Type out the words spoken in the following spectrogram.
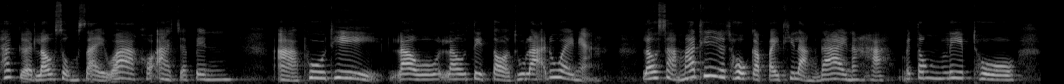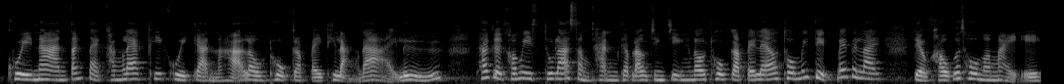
ถ้าเกิดเราสงสัยว่าเขาอาจจะเป็นผู้ที่เราเราติดต่อธุระด้วยเนี่ยเราสามารถที่จะโทรกลับไปทีหลังได้นะคะ ไม่ต้องรีบโทรคุยนานตั้งแต่ครั้งแรกที่คุยกันนะคะ เราโทรกลับไปทีหลังได้ หรือถ้าเกิดเขามีธุระสำคัญกับเราจริง ๆ เราโทรกลับไปแล้วโทรไม่ติดไม่เป็นไร เดี๋ยวเขาก็โทรมาใหม่เอง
